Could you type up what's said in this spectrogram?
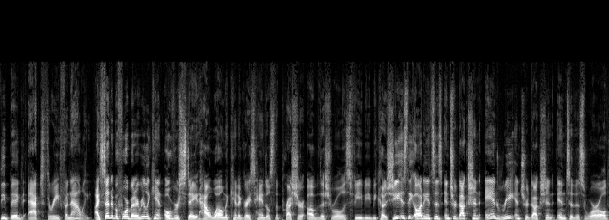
the big Act 3 finale. I said it before, but I really can't overstate how well McKenna Grace handles the pressure of this role as Phoebe because she is the audience's introduction and reintroduction into this world.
